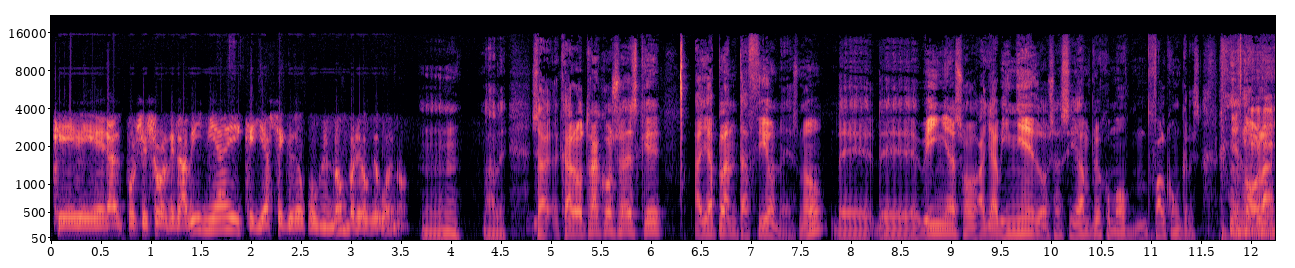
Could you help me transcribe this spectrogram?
que era el posesor de la viña y que ya se quedó con el nombre, o que bueno. Mm, vale. O sea, claro, otra cosa es que haya plantaciones, ¿no? De, de viñas o haya viñedos así amplios como Falcon Crest. o, la,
